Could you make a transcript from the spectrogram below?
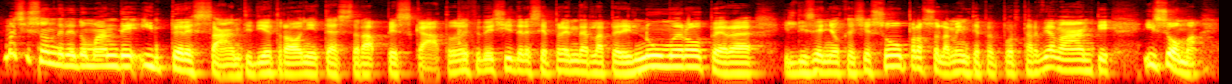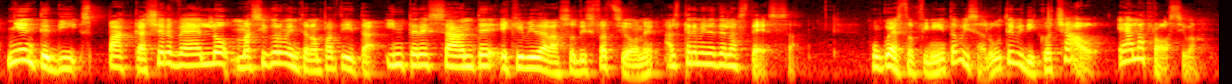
ma ci sono delle domande interessanti dietro a ogni tessera pescata, dovete decidere se prenderla per il numero, per il disegno che c'è sopra, solamente per portarvi avanti, insomma niente di spacca cervello, ma sicuramente una partita interessante e che vi darà soddisfazione al termine della stessa. Con questo finito, vi saluto e vi dico ciao e alla prossima!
